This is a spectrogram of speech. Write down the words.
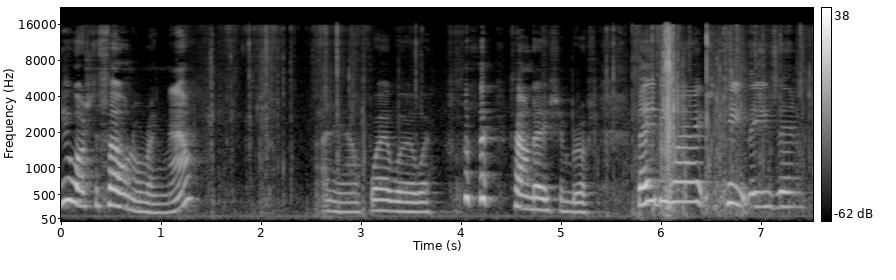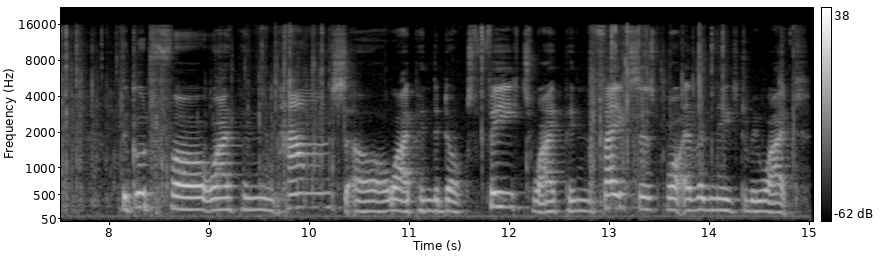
You watch the phone will ring now. Anyhow, where were we? Foundation brush. Baby wipes, keep these in. they're good for wiping hands or wiping the dog's feet, wiping the faces, whatever needs to be wiped.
